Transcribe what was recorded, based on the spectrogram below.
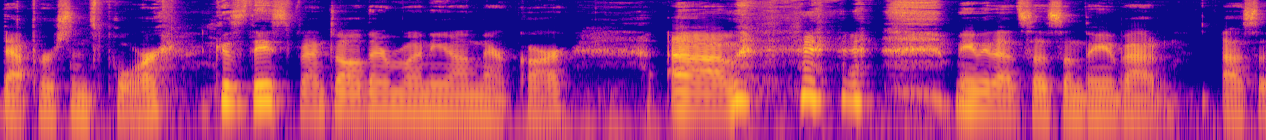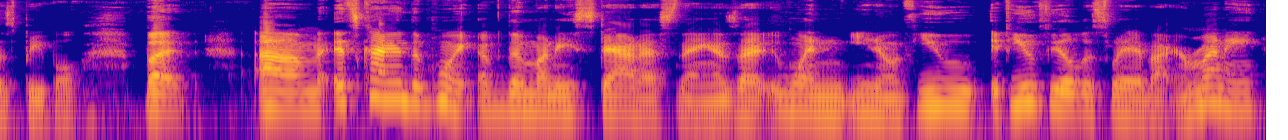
that person's poor because they spent all their money on their car. Um, maybe that says something about us as people, but um, it's kind of the point of the money status thing is that when you know if you if you feel this way about your money,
